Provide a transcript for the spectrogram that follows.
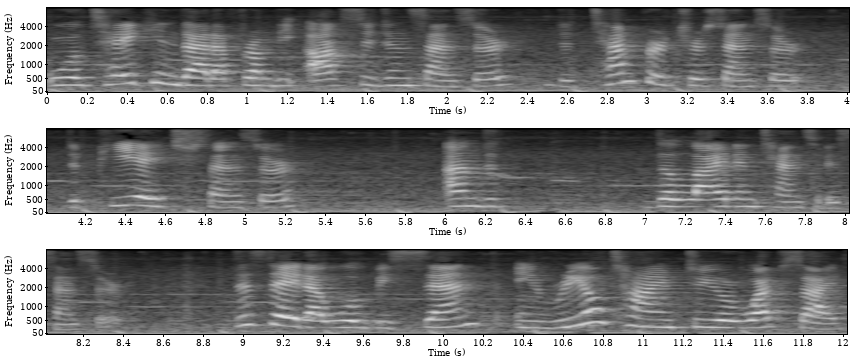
will take in data from the oxygen sensor, the temperature sensor, the pH sensor, and the, the light intensity sensor. This data will be sent in real time to your website,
